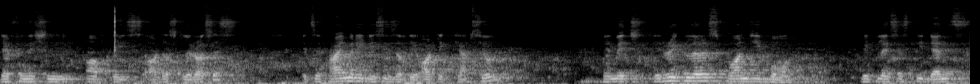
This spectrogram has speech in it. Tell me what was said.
definition of this otosclerosis it's a primary disease of the otic capsule in which irregular spongy bone replaces the dense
